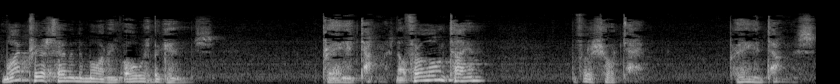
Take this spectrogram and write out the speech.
My prayer time in the morning always begins praying in tongues. Not for a long time, but for a short time. Praying in tongues.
